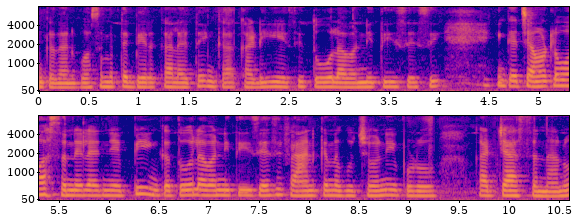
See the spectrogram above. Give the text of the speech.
ఇంకా దానికోసం అయితే బీరకాయలు అయితే ఇంకా కడిగేసి తోలు అవన్నీ తీసేసి ఇంకా చెమటలు వస్తున్నాయి అని చెప్పి ఇంకా తోలు అవన్నీ తీసేసి ఫ్యాన్ కింద కూర్చొని ఇప్పుడు కట్ చేస్తున్నాను.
